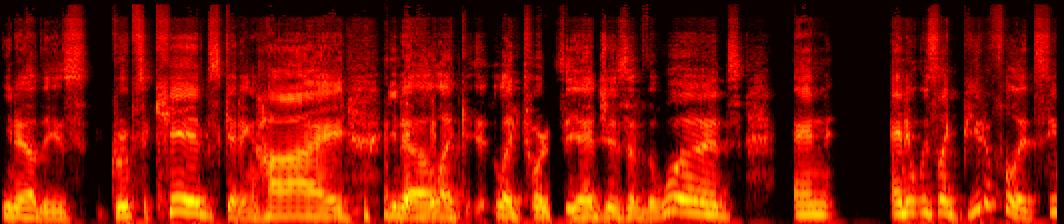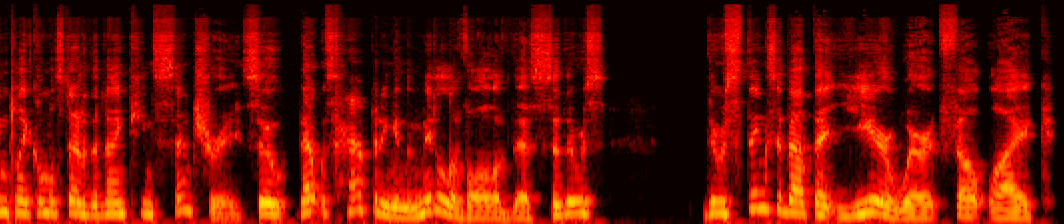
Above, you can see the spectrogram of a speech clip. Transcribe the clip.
you know, these groups of kids getting high, you know, like like towards the edges of the woods. And and it was like beautiful. It seemed like almost out of the 19th century. So that was happening in the middle of all of this. So there was there was things about that year where it felt like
